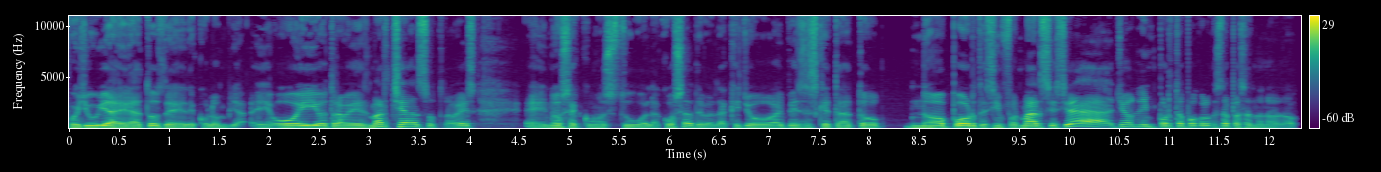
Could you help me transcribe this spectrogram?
fue lluvia de datos de, de Colombia. Eh, hoy otra vez marchas, otra vez eh, no sé cómo estuvo la cosa, de verdad que yo hay veces que trato, no por desinformarse, decir, ah, yo le importa poco lo que está pasando, no, no,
